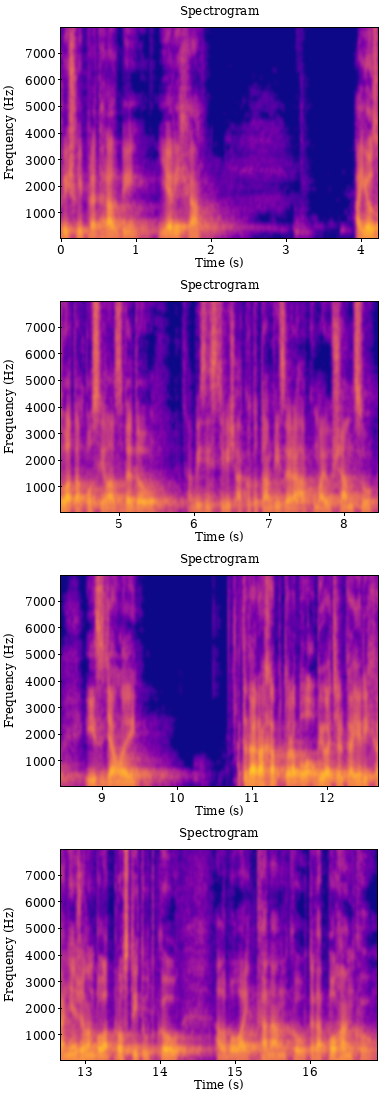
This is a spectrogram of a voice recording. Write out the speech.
prišli pred hradby Jericha a Jozua tam posiela zvedov, aby zistili, ako to tam vyzerá, ako majú šancu ísť ďalej. A teda Rachab, ktorá bola obyvateľka Jericha, nie len bola prostitútkou, ale bola aj kanánkou, teda pohankou.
